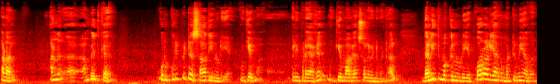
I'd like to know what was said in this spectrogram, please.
ஆனால் அண்ண அம்பேத்கர் ஒரு குறிப்பிட்ட சாதியினுடைய முக்கியமாக வெளிப்படையாக முக்கியமாக சொல்ல வேண்டுமென்றால் தலித் மக்களினுடைய போராளியாக மட்டுமே அவர்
